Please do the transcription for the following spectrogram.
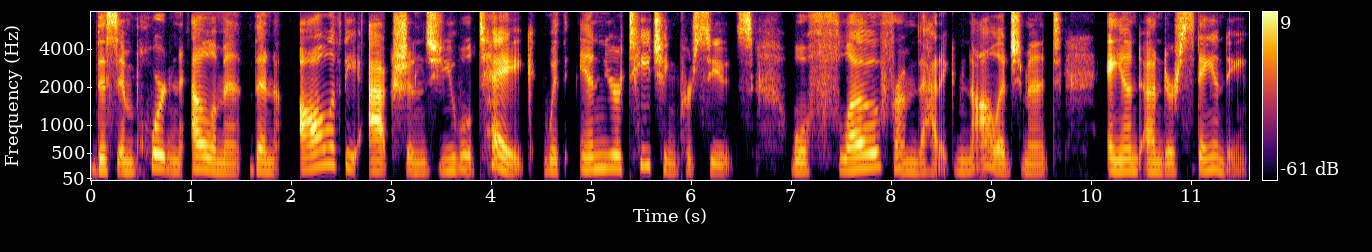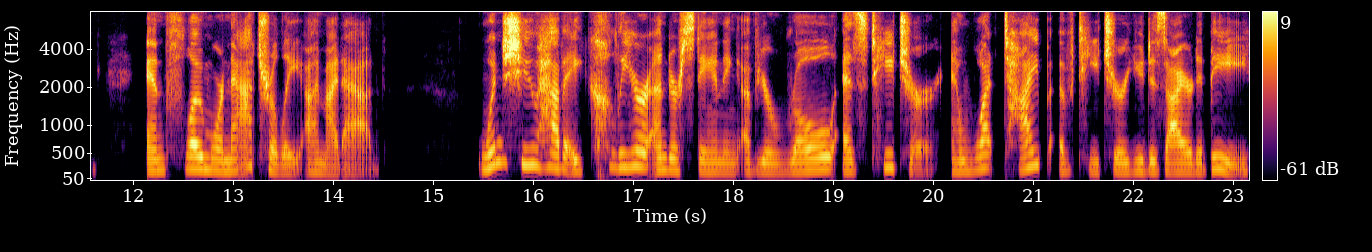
this important element, then all of the actions you will take within your teaching pursuits will flow from that acknowledgement and understanding and flow more naturally, I might add. Once you have a clear understanding of your role as teacher and what type of teacher you desire to be,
